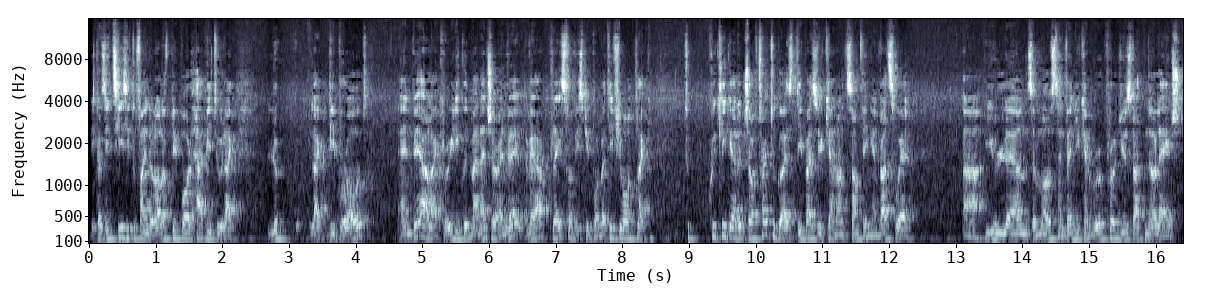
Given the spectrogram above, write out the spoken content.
Because it's easy to find a lot of people happy to like look like be broad and they are like really good manager and they, they are place for these people. But if you want like to quickly get a job try to go as deep as you can on something and that's where uh, you learn the most and then you can reproduce that knowledge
